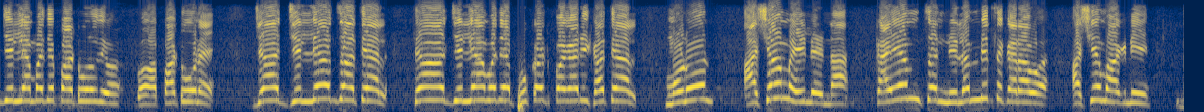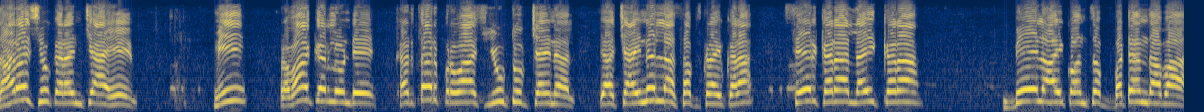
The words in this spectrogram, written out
जिल्ह्यामध्ये पाठवू देऊ- पाठवू नये. ज्या जिल्ह्यात जात्याल त्या जिल्ह्यामध्ये फुकट पगारी खात्याल म्हणून अशा महिलेंना कायमचं निलंबित करावं अशी मागणी धाराशिवकरांची आहे. मी प्रभाकर लोंढे खडतर प्रवास यूट्यूब चॅनल या चॅनलला सबस्क्राईब करा शेअर करा लाईक करा. बेल आयकॉनचं बटन दाबा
